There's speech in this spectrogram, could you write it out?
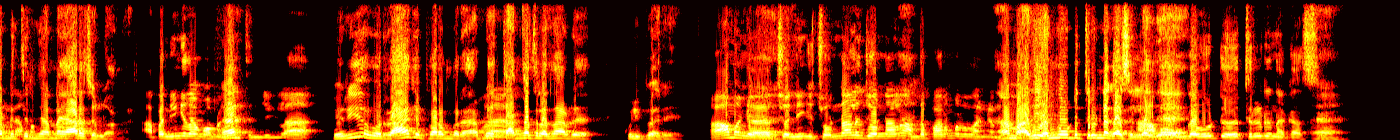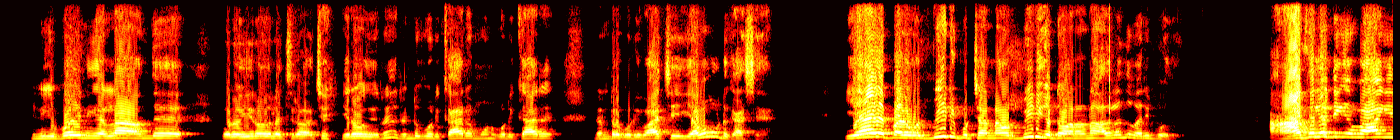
கண்டு தெரிஞ்சாருன்னா யாரை சொல்லுவாங்க? அப்ப நீங்க தான் கோமணம் தெரிஞ்சீங்களா? பெரிய ஒரு ராஜ பரம்பரை. அப்படியே. தங்கத்துல தான் அப்படியே குளிப்பாரு. ஆமாங்க. நீங்க சொன்னாலும் சொன்னாலும் அந்த பரம்பரை தாங்க. ஆமா அது எங்க வீட்டு திருண்ட காசு இல்ல உங்க வீட்டு திருடுன காசு. இன்னைக்கு போய் நீங்க எல்லாம் வந்து ஒரு இருபது லட்ச ரூபா வச்சு இருபது ரெண்டு கோடி காரு மூணு கோடி காரு ரெண்டரை கோடி வாட்சி எவன் வீட்டு காசு? ஏழை ப ஒரு பீடி பிடிச்சான்னா ஒரு பீடி கட்ட வாங்கினா அதுலேருந்து வரி போகுது. அதில் நீங்கள் வாங்கி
